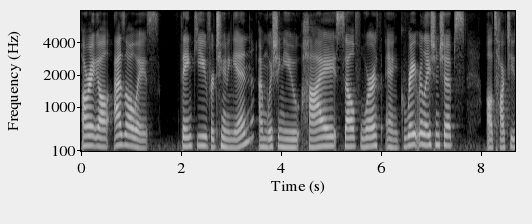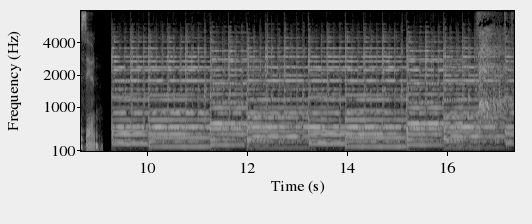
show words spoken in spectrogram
All right, y'all, as always, Thank you for tuning in. I'm wishing you high self worth and great relationships. I'll talk to you soon.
